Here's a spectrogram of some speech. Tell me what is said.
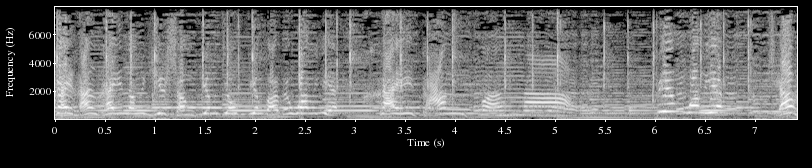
还俺还能一声禀就禀报给王爷海刚峰啊！禀王爷，将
